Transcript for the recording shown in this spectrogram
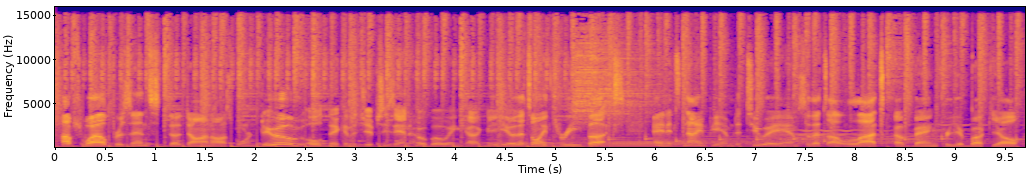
Hops Wild presents the Don Osborne Duo, Old Nick and the Gypsies, and Hobo Incognito. That's only three bucks, and it's 9 p.m. to 2 a.m. So that's a lot of bang for your buck, y'all.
